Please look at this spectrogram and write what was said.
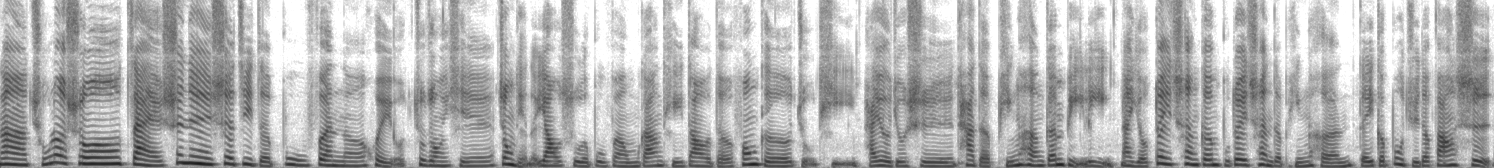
那除了说在室内设计的部分呢，会有注重一些重点的要素的部分，我们刚刚提到的风格主题，还有就是它的平衡跟比例，那有对称跟不对称的平衡的一个布局的方式。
